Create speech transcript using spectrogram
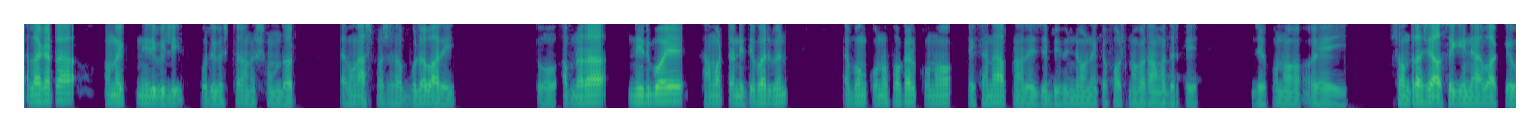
এলাকাটা অনেক নিরিবিলি, পরিবেশটা অনেক সুন্দর এবং আশপাশে সবগুলো বাড়ি। তো আপনারা নির্ভয়ে খামারটা নিতে পারবেন। এবং কোনো প্রকার কোনো এখানে আপনার এই যে বিভিন্ন অনেকে প্রশ্ন করে আমাদেরকে যে কোনো এই সন্ত্রাসী আছে কিনা বা কেউ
